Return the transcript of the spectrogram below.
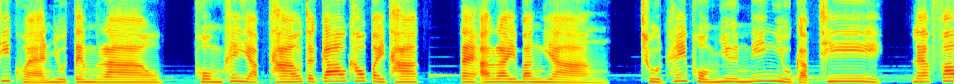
ที่แขวนอยู่เต็มราว ผมขยับเท้าจะก้าวเข้าไปทัก แต่อะไรบางอย่าง ฉุดให้ผมยืนนิ่งอยู่กับที่ และเฝ้า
